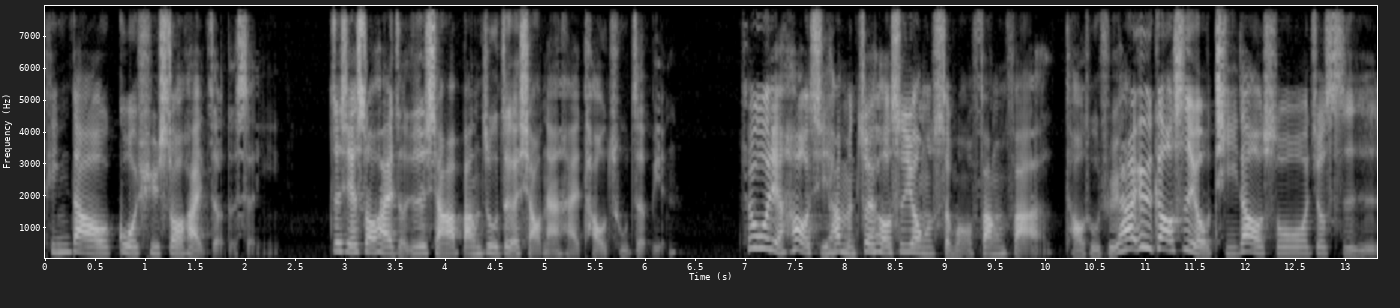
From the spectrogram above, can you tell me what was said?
听到过去受害者的声音。这些受害者就是想要帮助这个小男孩逃出这边，所以我有点好奇，他们最后是用什么方法逃出去？他预告是有提到说，就是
